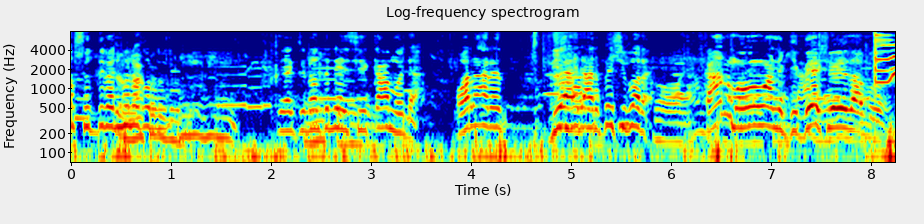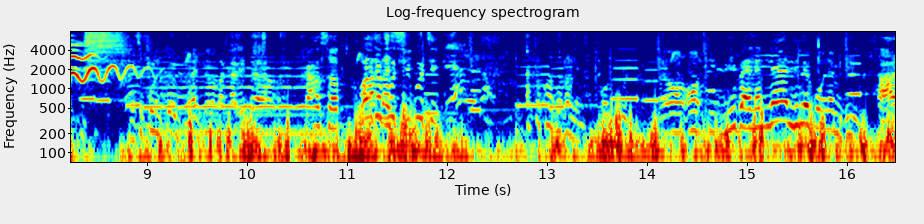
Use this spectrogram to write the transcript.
ওষুধ দিবেন মনে করুন। একজন তো নিয়েছি কাম হয় না। ওর আরে বিয়ে আর বেশি করে কাম হব মানে কি? বেশি হয়ে যাব। বুঝছি বুঝছি এত কথা বলে নিবাই না নে নিলে কোন আমি দিই। আর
